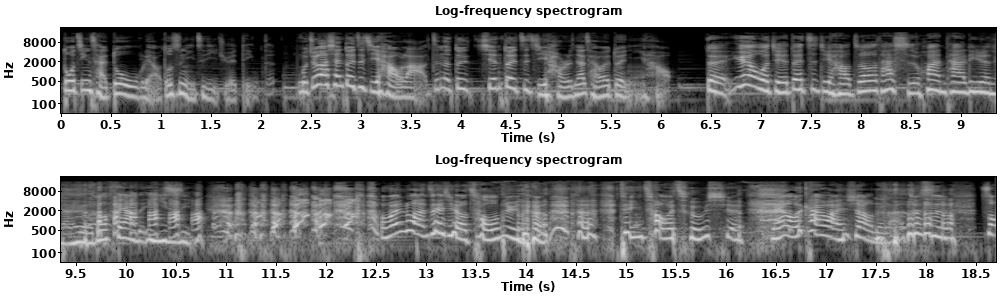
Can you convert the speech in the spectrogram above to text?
多精彩、多无聊，都是你自己决定的。我就要先对自己好啦，真的对，先对自己好，人家才会对你好。对，因为我姐姐对自己好之后，她使唤她历任男友都非常的 easy。我们录完这一集有丑女的听众会出现，没有，开玩笑的啦，就是综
